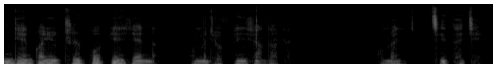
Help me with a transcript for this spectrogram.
今天关于直播变现的，我们就分享到这里，我们下期再见。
